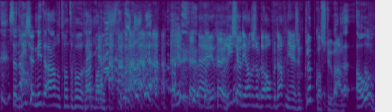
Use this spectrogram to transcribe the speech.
staat Richard niet de avond van tevoren gehaktballetjes? Nee, Richard die had dus op de open dag niet eens een clubkostuum aan. Oh,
